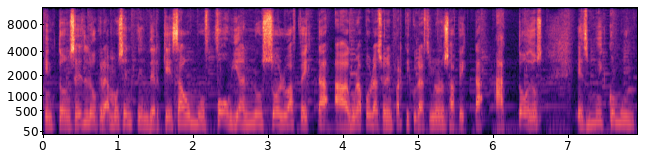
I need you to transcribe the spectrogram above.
Entonces logramos entender que esa homofobia no solo afecta a una población en particular, sino nos afecta a todos. Es muy común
